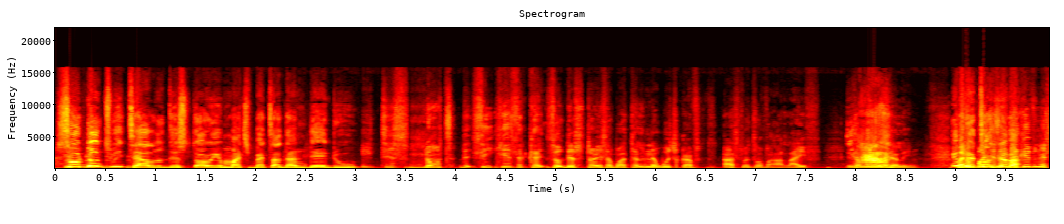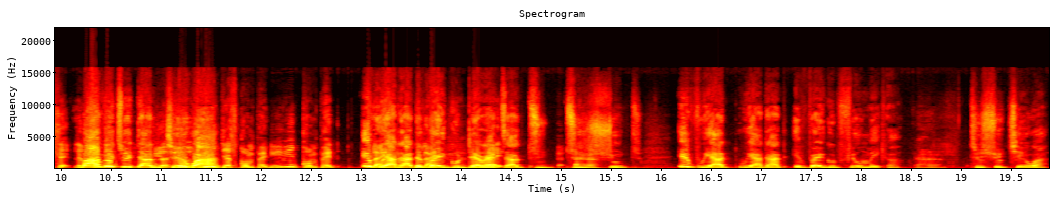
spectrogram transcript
So don't we tell the story much better than they do? It is not. The, see, here's the case. So the story is about telling the witchcraft aspects of our life. Is that what you're telling? If we're talking that, about- even if it- but look, haven't we done you, you, Chewa? you just compared. You even compared. If like- we had had a like- very good director like- to to shoot, if we had we had had a very good filmmaker Uh-huh. to shoot Kyeiwaa,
